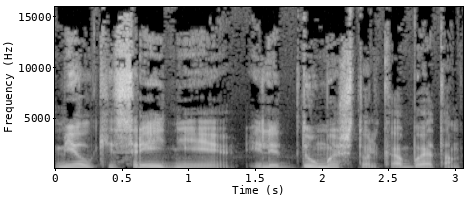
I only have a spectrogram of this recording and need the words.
мелкий, средний, или думаешь только об этом.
